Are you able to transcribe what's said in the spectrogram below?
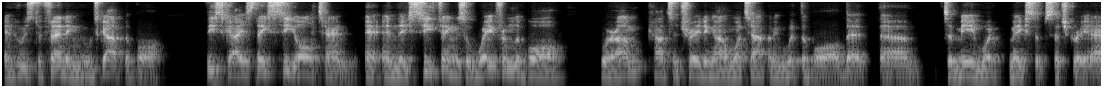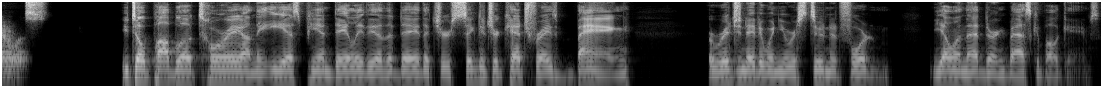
and who's defending, who's got the ball. These guys, they see all 10 and, they see things away from the ball where I'm concentrating on what's happening with the ball. That um, to me, what makes them such great analysts. You told Pablo Torre on the ESPN Daily the other day that your signature catchphrase "bang" originated when you were a student at Fordham, yelling that during basketball games.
